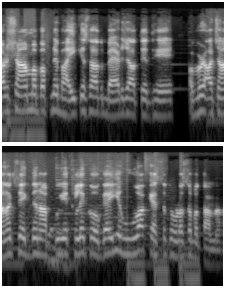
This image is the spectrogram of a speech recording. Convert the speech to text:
हर शाम आप अपने भाई के साथ बैठ जाते थे और अचानक से एक दिन आपको ये क्लिक हो गया ये हुआ कैसे थोड़ा सा बताना?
